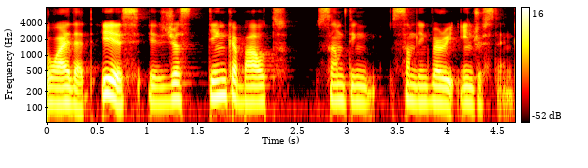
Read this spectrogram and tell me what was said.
why that is is just think about something something very interesting.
